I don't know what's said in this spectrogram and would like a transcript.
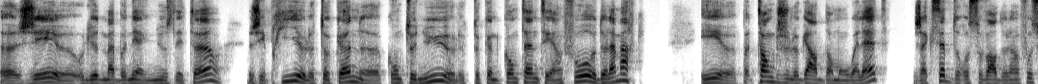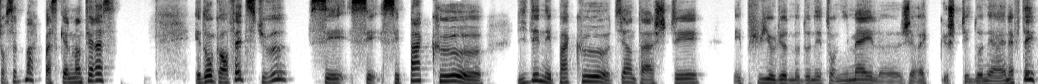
euh, j'ai, euh, au lieu de m'abonner à une newsletter, j'ai pris le token contenu, le token content et info de la marque. Et tant que je le garde dans mon wallet, j'accepte de recevoir de l'info sur cette marque parce qu'elle m'intéresse. Et donc, en fait, si tu veux, c'est, pas que. Euh, l'idée n'est pas que, euh, tiens, tu as acheté et puis au lieu de me donner ton email, euh, je t'ai donné un NFT.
